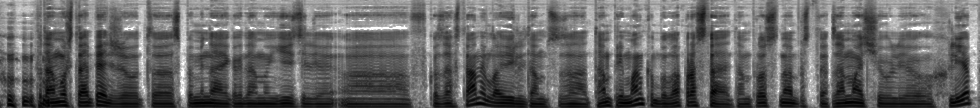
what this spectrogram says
Потому что, опять же, вот э, вспоминая, когда мы ездили э, в Казахстан и ловили там сазана, там приманка была простая. Там просто-напросто замачивали хлеб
